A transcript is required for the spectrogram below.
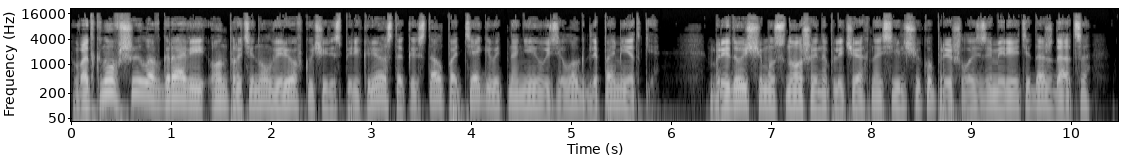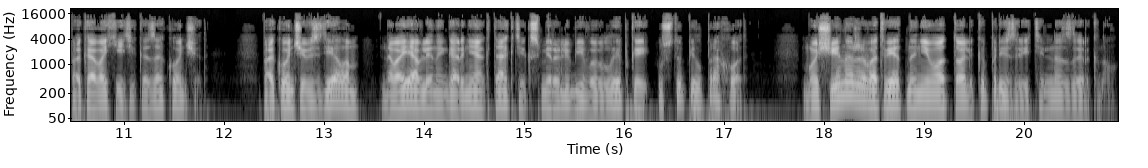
Воткнув шило в гравий, он протянул веревку через перекресток и стал подтягивать на ней узелок для пометки. Бредущему с ношей на плечах носильщику пришлось замереть и дождаться, пока Вахитика закончит. Покончив с делом, новоявленный горняк тактик с миролюбивой улыбкой уступил проход. Мужчина же в ответ на него только презрительно зыркнул.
